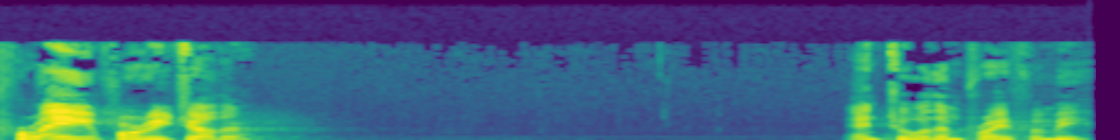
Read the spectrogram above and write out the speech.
praying for each other. And two of them prayed for me.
